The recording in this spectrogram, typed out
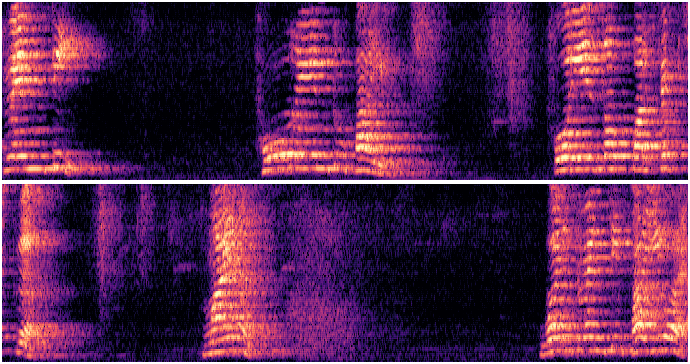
20 4 into 5 4 is the perfect square minus 125 आहे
